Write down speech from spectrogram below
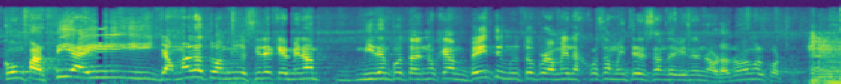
Compartí ahí y llamarle a tu amigo y decirle que miran, miren, pues también nos quedan 20 minutos de programa y las cosas más interesantes vienen ahora. Nos vemos al corte.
